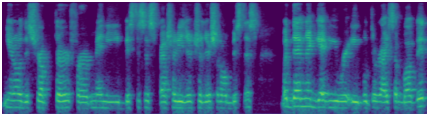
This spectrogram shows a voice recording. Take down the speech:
you know disruptor for many businesses, especially the traditional business. But then again, we were able to rise above it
